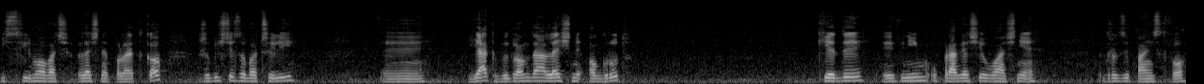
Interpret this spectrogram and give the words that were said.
i sfilmować leśne poletko, żebyście zobaczyli y, jak wygląda leśny ogród, kiedy w nim uprawia się właśnie, drodzy Państwo,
